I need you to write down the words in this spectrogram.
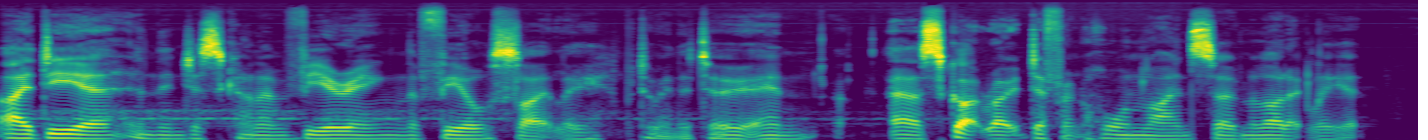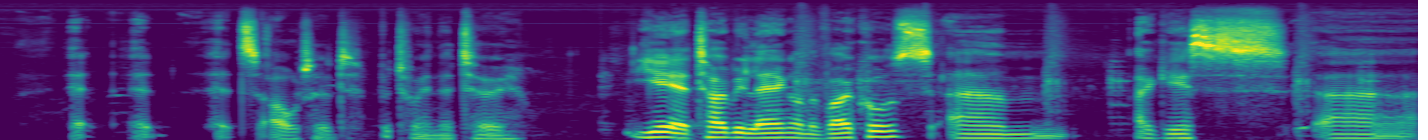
idea, and then just kind of varying the feel slightly between the two. And uh, Scott wrote different horn lines, so melodically it, it, it it's altered between the two. Yeah, Toby Laing on the vocals. Um, I guess uh,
